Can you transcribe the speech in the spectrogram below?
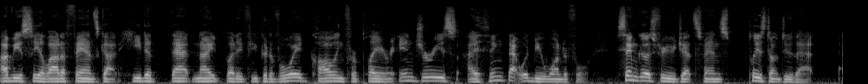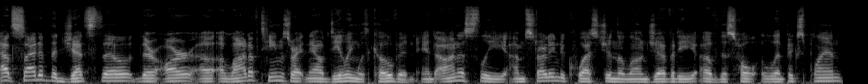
Obviously, a lot of fans got heated that night, but if you could avoid calling for player injuries, I think that would be wonderful. Same goes for you Jets fans. Please don't do that. Outside of the Jets, though, there are a, a, lot of teams right now dealing with COVID, and honestly, I'm starting to question the longevity of this whole Olympics plan.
